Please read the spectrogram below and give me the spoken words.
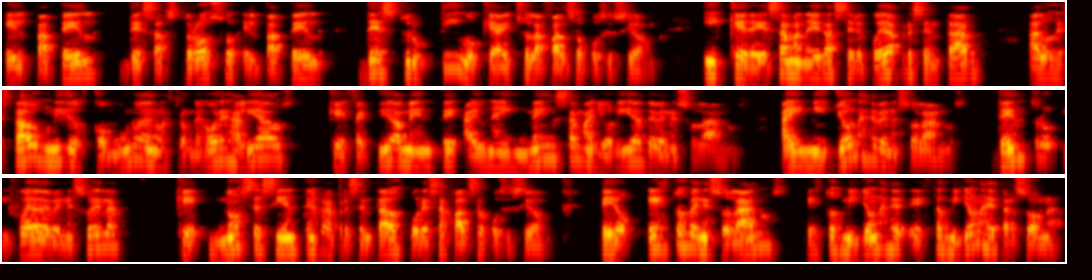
el papel desastroso, el papel destructivo que ha hecho la falsa oposición y que de esa manera se le pueda presentar a los Estados Unidos como uno de nuestros mejores aliados, que efectivamente hay una inmensa mayoría de venezolanos. Hay millones de venezolanos dentro y fuera de Venezuela que no se sienten representados por esa falsa oposición. Pero estos venezolanos, estos millones de, estos millones de personas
